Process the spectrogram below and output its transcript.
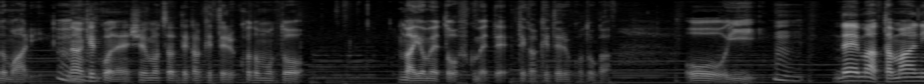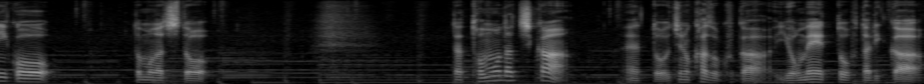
のもあり、うん。うんなんか結構ね週末は出かけてる子供とまあ嫁と含めて出かけてることが多い。うん。でまあたまにこう友達とだ友達か、えっと、うちの家族か嫁と2人か、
